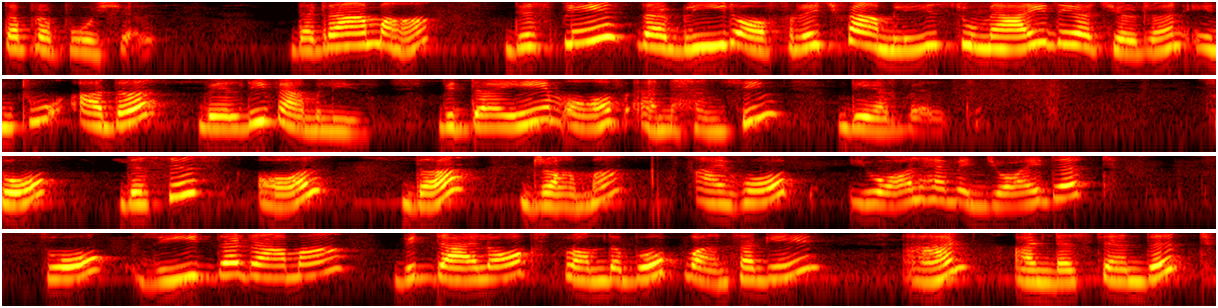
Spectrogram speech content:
The Proposal. The drama displays the greed of rich families to marry their children into other wealthy families with the aim of enhancing their wealth. So, this is all the drama I hope you all have enjoyed it. So, read the drama with dialogues from the book once again and understand it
